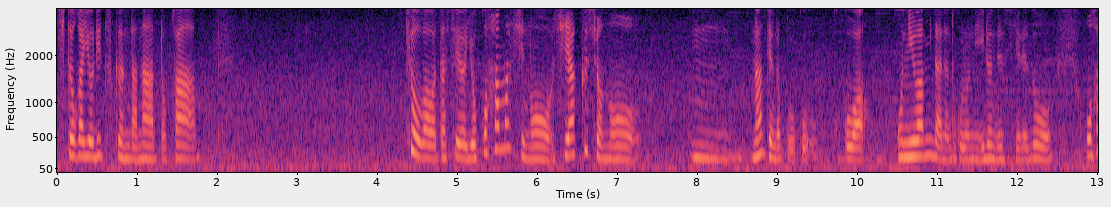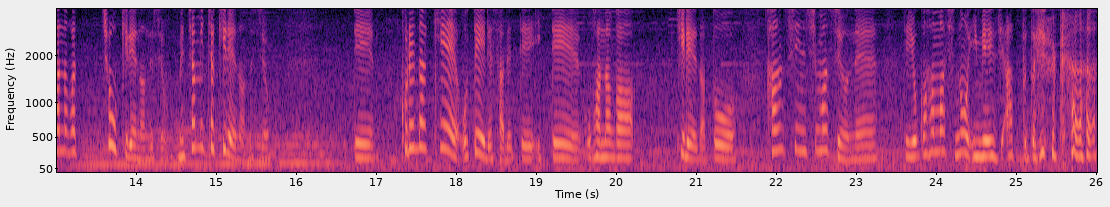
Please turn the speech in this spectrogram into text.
人が寄りつくんだなとか今日は私は横浜市の市役所のうんなんていうのここここはお庭みたいなところにいるんですけれどお花が超綺麗なんですよ。めちゃめちゃ綺麗なんですよ。でこれだけお手入れされていてお花が綺麗だと感心しますよね。で横浜市のイメージアップというか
